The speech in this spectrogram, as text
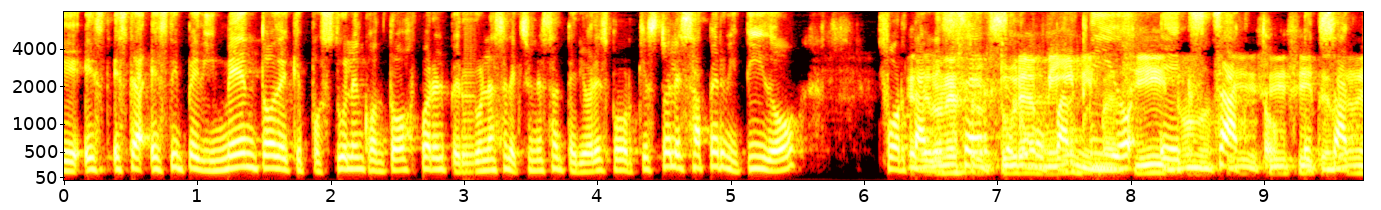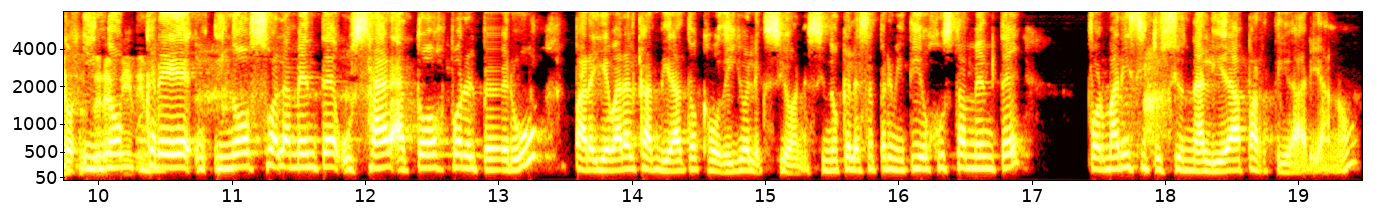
eh, este, este, impedimento de que postulen con todos por el Perú en las elecciones anteriores, porque esto les ha permitido fortalecerse como mínima, partido. Sí, exacto, no, sí, sí, exacto. Y no, cree, y no solamente usar a todos por el Perú para llevar al candidato caudillo a elecciones, sino que les ha permitido justamente formar institucionalidad partidaria, ¿no?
